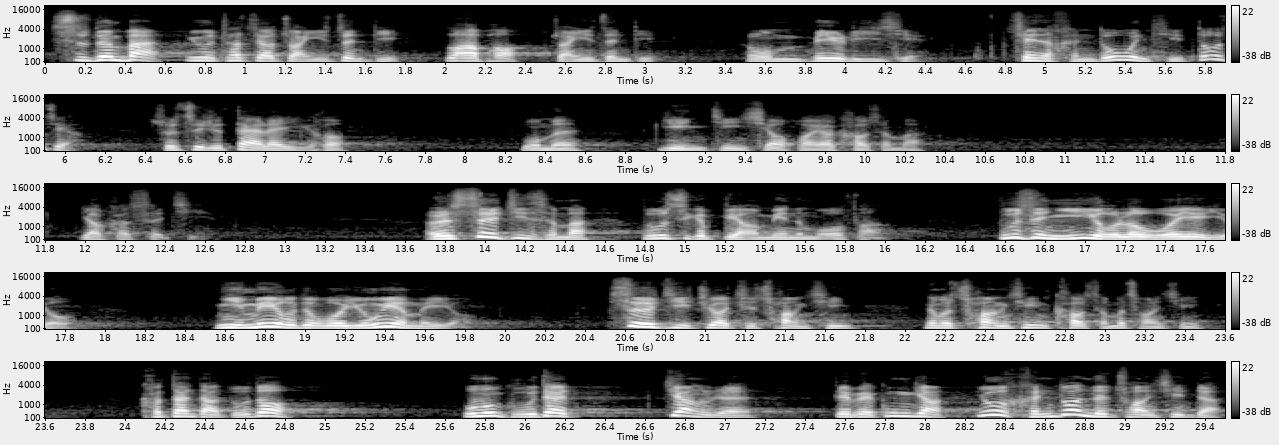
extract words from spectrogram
四吨半，因为它只要转移阵地，拉炮转移阵地，而我们没有理解。现在很多问题都这样，所以这就带来以后。我们引进消化要靠什么？要靠设计，而设计什么？不是个表面的模仿，不是你有了我也有，你没有的我永远没有。设计就要去创新，那么创新靠什么创新？靠单打独斗？我们古代匠人对不对？工匠有很多能创新的，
